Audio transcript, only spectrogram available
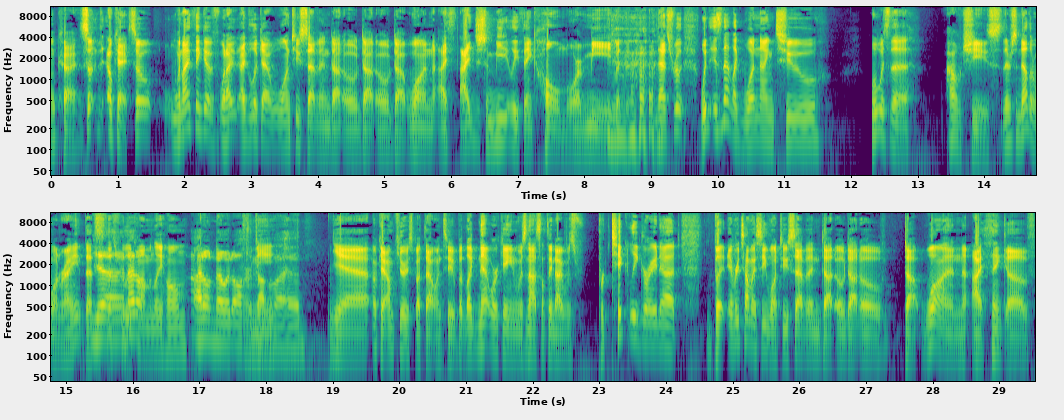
Okay. So okay. So when I think of when I, I look at one two seven dot oh dot oh dot one, I I just immediately think home or me. But that's really when isn't that like one nine two? What was the? Oh geez, there's another one, right? That's yeah, that's really commonly home. I don't know it off the top me. of my head. Yeah. Okay. I'm curious about that one too. But like networking was not something I was particularly great at. But every time I see 127.0.0.1, I think of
